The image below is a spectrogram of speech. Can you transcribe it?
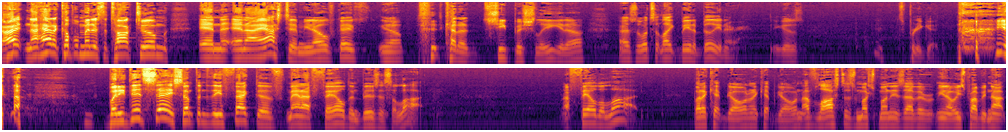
All right, and I had a couple minutes to talk to him, and and I asked him, you know, okay, you know, kind of sheepishly, you know, I said, "What's it like being a billionaire?" He goes, "It's pretty good." you know? But he did say something to the effect of, Man, I failed in business a lot. I failed a lot. But I kept going, I kept going. I've lost as much money as I've ever, you know, he's probably not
